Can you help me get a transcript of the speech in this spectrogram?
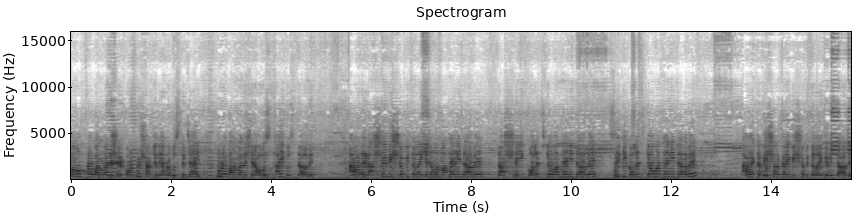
সমগ্র বাংলাদেশের কণ্ঠস্বর যদি আমরা বুঝতে চাই, পুরো বাংলাদেশের অবস্থাই বুঝতে হবে। আমাদের রাজশাহী বিশ্ববিদ্যালয়কে যেমন মাথায় নিতে হবে, রাজশাহী কলেজকেও মাথায় নিতে হবে, সিটি কলেজকেও মাথায় নিতে হবে আবার একটা বেসরকারি বিশ্ববিদ্যালয়কে নিতে হবে।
